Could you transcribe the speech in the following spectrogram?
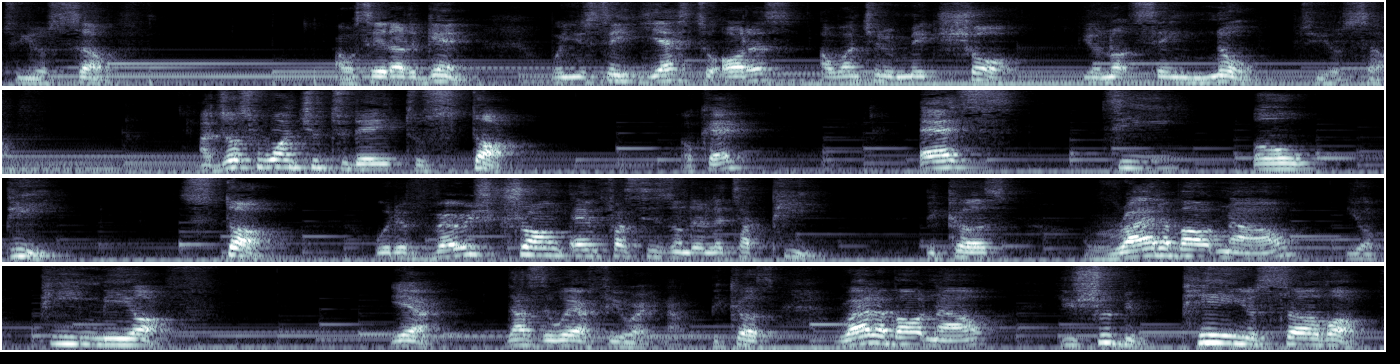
to yourself. I will say that again. When you say yes to others, I want you to make sure you're not saying no to yourself. I just want you today to stop. Okay? S T O P. Stop with a very strong emphasis on the letter P because right about now you're peeing me off. Yeah, that's the way I feel right now because right about now you should be peeing yourself up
